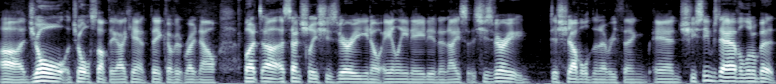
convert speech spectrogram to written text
uh, Joel, Joel something. I can't think of it right now. But uh, essentially, she's very, you know, alienated and ice. She's very disheveled and everything, and she seems to have a little bit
